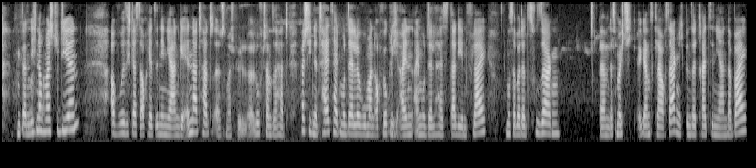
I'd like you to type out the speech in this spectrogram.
und dann nicht nochmal studieren. Obwohl sich das auch jetzt in den Jahren geändert hat. Äh, zum Beispiel äh, Lufthansa hat verschiedene Teilzeitmodelle, wo man auch wirklich ein, ein Modell heißt Study and Fly. Ich muss aber dazu sagen, ähm, das möchte ich ganz klar auch sagen. Ich bin seit 13 Jahren dabei.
